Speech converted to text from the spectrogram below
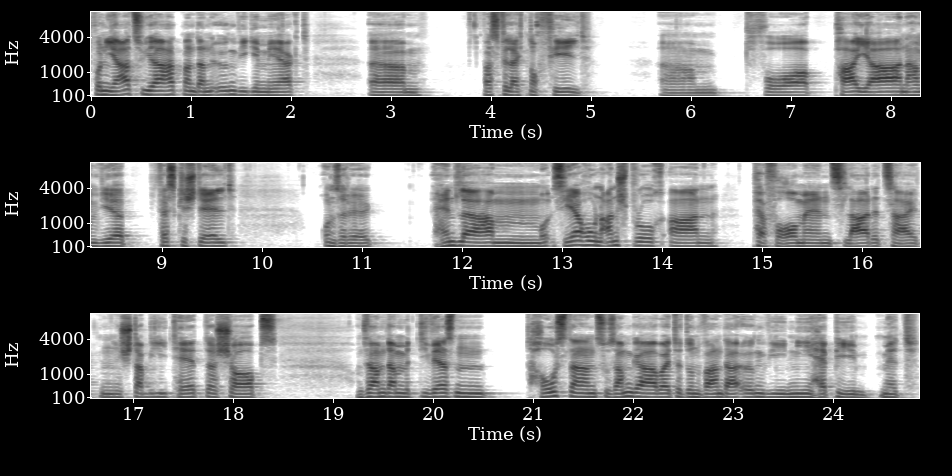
von Jahr zu Jahr hat man dann irgendwie gemerkt, ähm, was vielleicht noch fehlt. Ähm, vor paar Jahren haben wir festgestellt, unsere Händler haben sehr hohen Anspruch an Performance, Ladezeiten, Stabilität der Shops. Und wir haben dann mit diversen Hostern zusammengearbeitet und waren da irgendwie nie happy mit.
